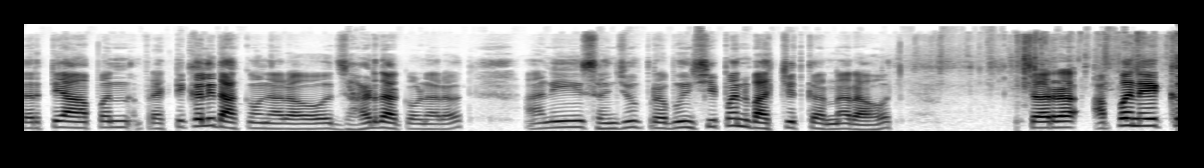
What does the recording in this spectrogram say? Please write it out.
तर ते आपण प्रॅक्टिकली दाखवणार आहोत झाड दाखवणार आहोत. आणि संजीव प्रभूंशी पण बातचीत करणार आहोत. तर आपण एक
